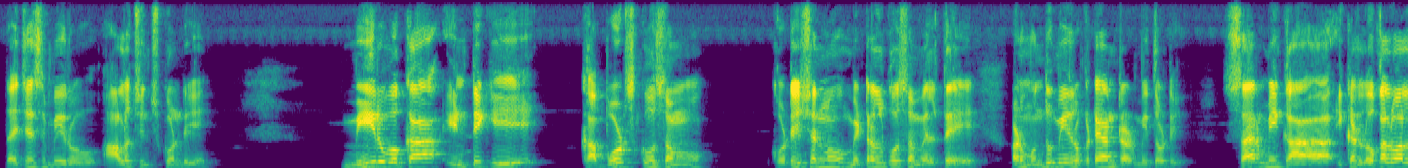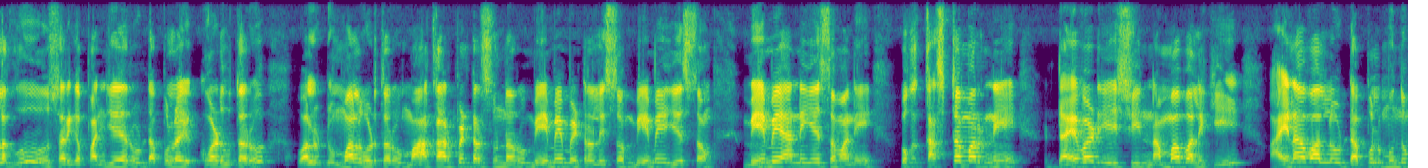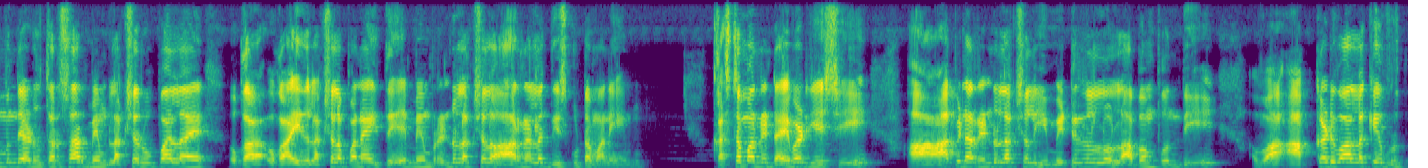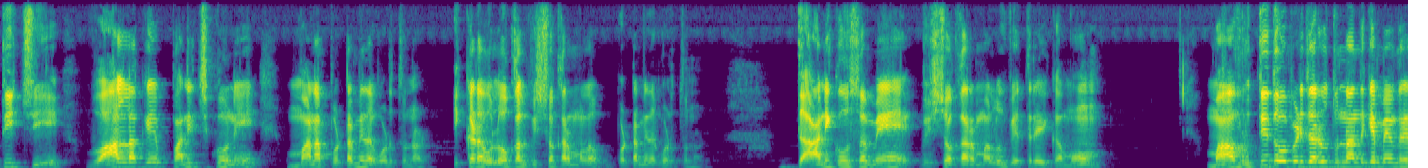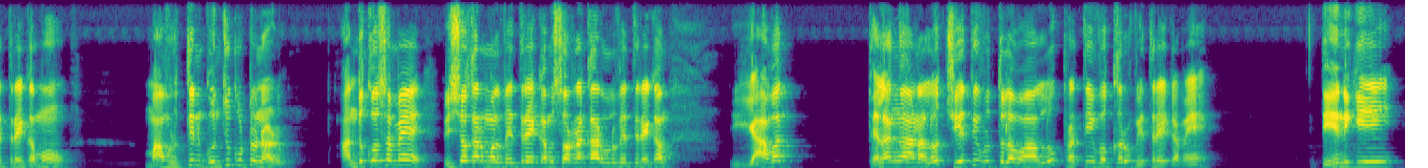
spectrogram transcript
దయచేసి మీరు ఆలోచించుకోండి. మీరు ఒక ఇంటికి కబోర్డ్స్ కోసం కొటేషన్ మెటీరియల్ కోసం వెళ్తే వాడు ముందు మీరు ఒకటే అంటాడు మీతోటి. సార్ మీ కా ఇక్కడ లోకల్ వాళ్ళకు సరిగా పని చేయరు డబ్బులు ఎక్కువ అడుగుతారు వాళ్ళు డుమ్మాలు కొడతారు మా కార్పెంటర్స్ ఉన్నారు మేమే మెటీరియల్ ఇస్తాం మేమే చేస్తాం మేమే అన్ని చేస్తామని ఒక కస్టమర్ని డైవర్ట్ చేసి నమ్మబలికి అయినా వాళ్ళు డబ్బులు ముందు ముందే అడుగుతారు. సార్ మేము లక్ష రూపాయల ఒక ఒక ఐదు లక్షల పని అయితే మేము రెండు లక్షలు ఆరు నెలలకు తీసుకుంటామని కస్టమర్ని డైవర్ట్ చేసి ఆ ఆపిన రెండు లక్షలు ఈ మెటీరియల్లో లాభం పొంది వా అక్కడి వాళ్ళకే వృత్తి ఇచ్చి వాళ్ళకే పనిచ్చుకొని మన పుట్ట మీద కొడుతున్నాడు. ఇక్కడ లోకల్ విశ్వకర్మలో పుట్ట మీద కొడుతున్నాడు. దానికోసమే విశ్వకర్మలు వ్యతిరేకము. మా వృత్తి దోపిడీ జరుగుతున్నందుకే మేము వ్యతిరేకము. మా వృత్తిని గుంజుకుంటున్నాడు. అందుకోసమే విశ్వకర్మలు వ్యతిరేకం స్వర్ణకారులు వ్యతిరేకం యావత్ తెలంగాణలో చేతి వృత్తుల వాళ్ళు ప్రతి ఒక్కరూ వ్యతిరేకమే. దేనికి?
